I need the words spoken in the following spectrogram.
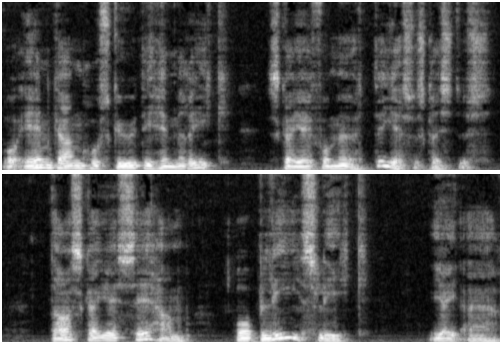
Og en gang hos Gud i himmerik skal jeg få møte Jesus Kristus. Da skal jeg se ham og bli slik jeg er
